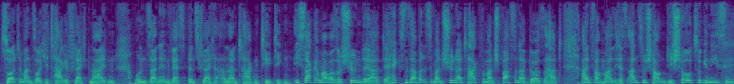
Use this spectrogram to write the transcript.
sollte man solche Tage vielleicht meiden und seine Investments vielleicht an anderen Tagen tätigen. Ich sage immer mal so schön, der, der Hexensabbat ist immer ein schöner Tag, wenn man Spaß an der Börse hat, einfach mal sich das anzuschauen und die Show zu genießen,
